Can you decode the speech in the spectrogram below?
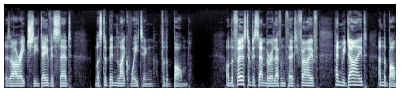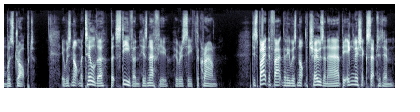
as R. H. C. Davis said, must have been like waiting for the bomb. On the 1st of December 1135, Henry died and the bomb was dropped. It was not Matilda, but Stephen, his nephew, who received the crown. Despite the fact that he was not the chosen heir, the English accepted him.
